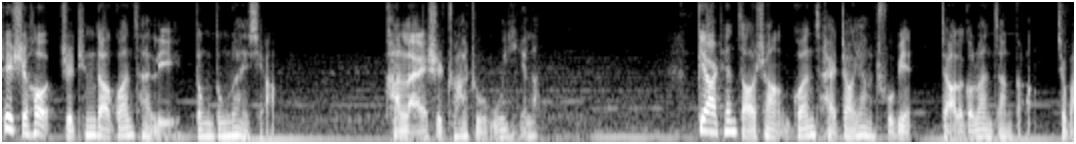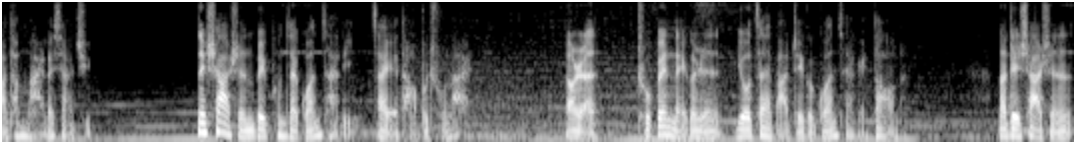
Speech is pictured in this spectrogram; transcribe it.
这时候只听到棺材里咚咚乱响，看来是抓住无疑了。第二天早上，棺材照样出殡，找了个乱葬岗，就把它埋了下去。那煞神被困在棺材里，再也逃不出来。当然，除非哪个人又再把这个棺材给盗了，那这煞神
